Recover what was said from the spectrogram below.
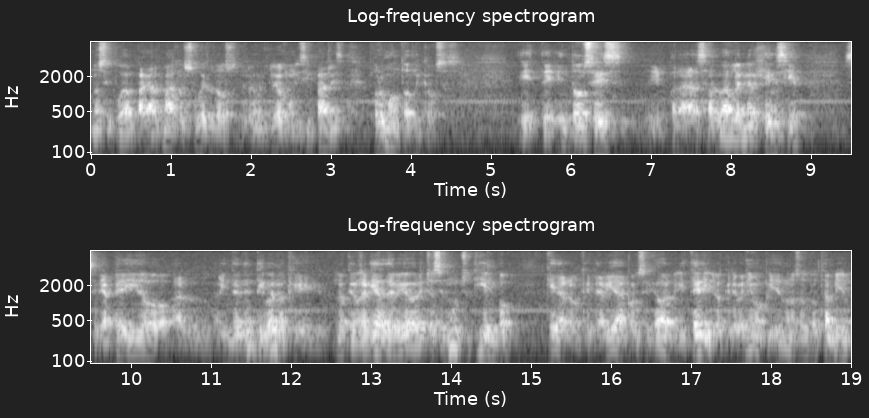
no se puedan pagar más los sueldos de los empleados municipales por un montón de cosas. Este, entonces, eh, para salvar la emergencia, se le ha pedido al, al intendente, y bueno, que lo que en realidad debió haber hecho hace mucho tiempo, que era lo que le había aconsejado el Ministerio y lo que le veníamos pidiendo nosotros también,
